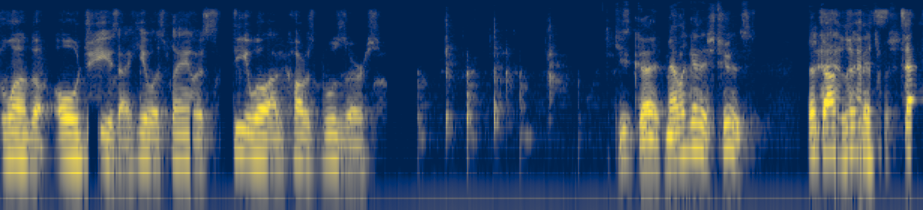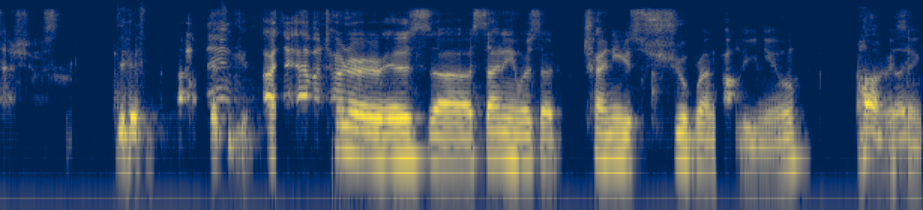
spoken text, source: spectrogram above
one of the OGs that he was playing with Steve Will and Carlos Boozers. He's good. Man, look at his shoes. Look at his shoes. dude. I think. I think Evan Turner is uh, signing with a Chinese shoe brand called Li Ning. Oh, I really? think.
